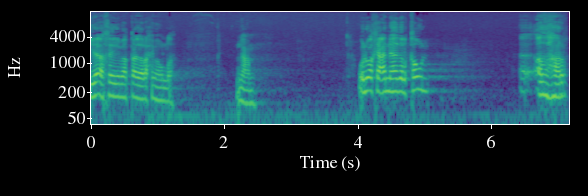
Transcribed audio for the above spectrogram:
إلى آخر ما قال رحمه الله. نعم. والواقع أن هذا القول أظهر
